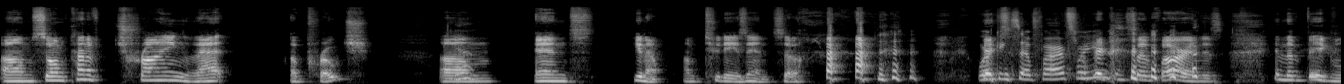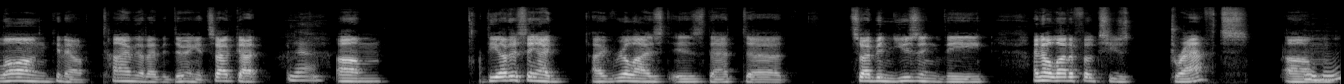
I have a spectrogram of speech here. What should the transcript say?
Um, so I'm kind of trying that approach. Um, and you know, I'm two days in, so Working It's- so far for you? working so far in this in the big long you know time that I've been doing it. So I've got Yeah. um the other thing I I realized is that uh so I've been using the I know a lot of folks use drafts. Um hmm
